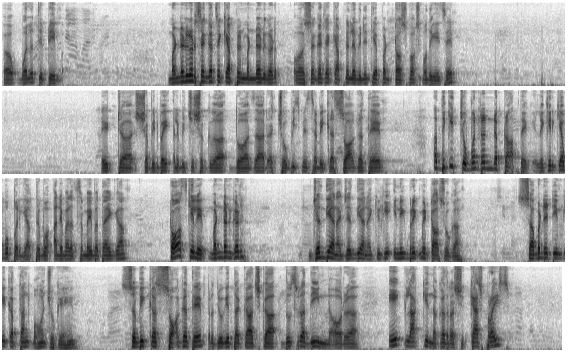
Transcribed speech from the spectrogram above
वलती टीम मंडणगड संघाचे कॅप्टन मंडणगड अ, संघाच्या कॅप्टनला विनंती आपण टॉस बॉक्समध्ये घ्यायचं. आहे शबीर भाई अलमी चषक दो हज़ार चौबीस में सभी का स्वागत है अब देखिए चौवन रन प्राप्त है लेकिन क्या वो पर्याप्त है वो आने वाला समय बताएगा. टॉस के लिए मंडनगढ़ जल्दी आना जल्दी आना क्योंकि इनिंग ब्रेक में टॉस होगा. सबडे टीम के कप्तान पहुँच चुके हैं. सभी का स्वागत है। प्रतियोगिता का आज का दूसरा दिन और एक लाख की नकद राशि कैश प्राइस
